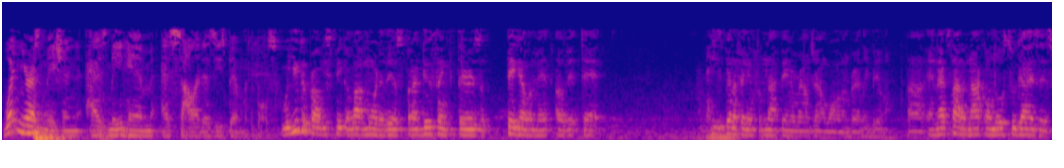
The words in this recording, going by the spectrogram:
what in your estimation has made him as solid as he's been with the Bulls? Well, you could probably speak a lot more to this, but I do think that there is a big element of it that he's benefiting from not being around John Wall and Bradley Beal. Uh, and that's not a knock on those two guys as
